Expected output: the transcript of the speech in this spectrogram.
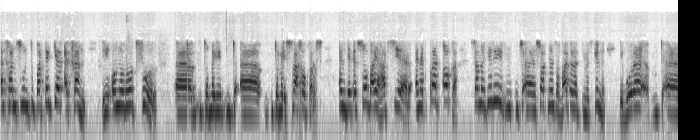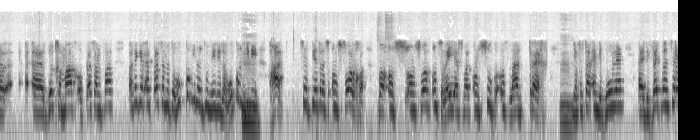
Ek gaan so 'n partykeer ek gaan die onderhoud voer ehm um, te met die uh te met slagoffers en dit is so baie hartseer en ek praat ook saam met hierdie uh, soort mense wat hulle miskien die boere uh, uh, uh, doodgemaak of plaas aanval. Want ek ek praat met hoekom julle doen hierdie ding? Hoekom hierdie hmm. hart? Sê Petrus ons volg, want ons ons volg ons leiers wat ons soek ons land terug. Hmm. Jy verstaan en die boere, uh, die wetmense,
